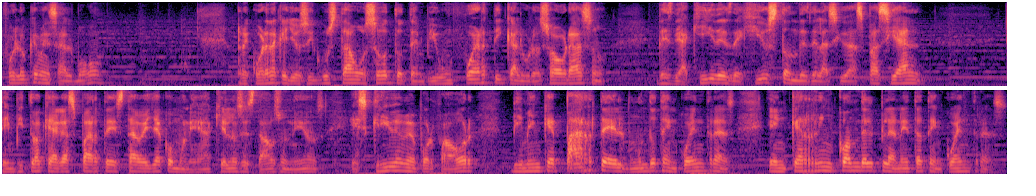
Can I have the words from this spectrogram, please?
Fue lo que me salvó. Recuerda que yo soy Gustavo Soto, te envío un fuerte y caluroso abrazo. Desde aquí, desde Houston, desde la ciudad espacial. Te invito a que hagas parte de esta bella comunidad aquí en los Estados Unidos. Escríbeme por favor, dime en qué parte del mundo te encuentras, en qué rincón del planeta te encuentras.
